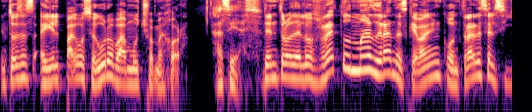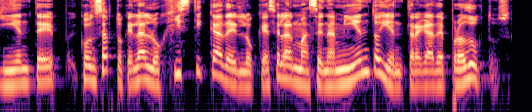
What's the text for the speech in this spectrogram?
entonces ahí el pago seguro va mucho mejor. Así es. Dentro de los retos más grandes que van a encontrar es el siguiente concepto, que es la logística de lo que es el almacenamiento y entrega de productos.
